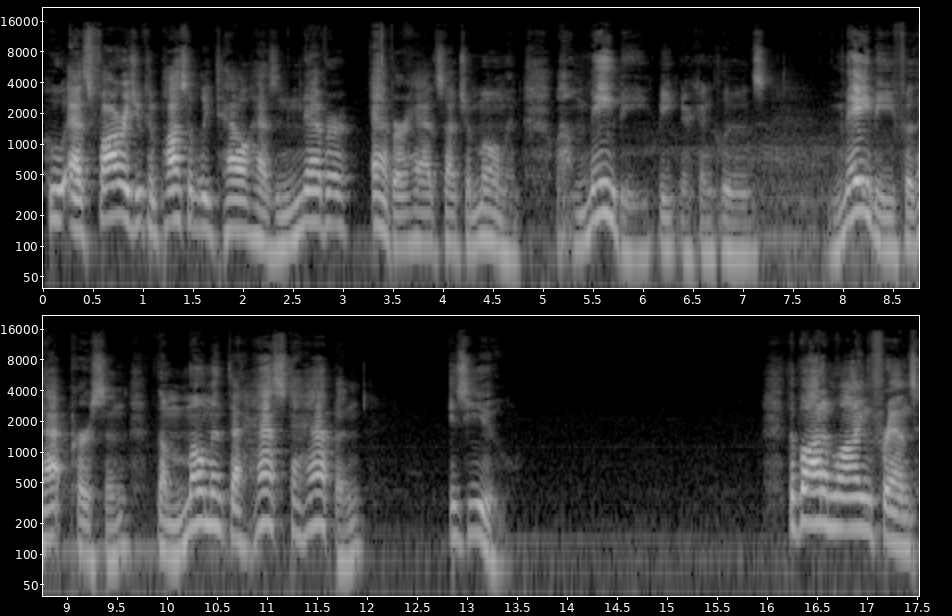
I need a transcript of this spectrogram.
who, as far as you can possibly tell, has never ever had such a moment? Well, maybe, Buechner concludes, maybe for that person, the moment that has to happen is you. The bottom line, friends,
